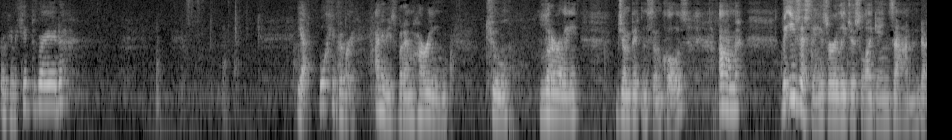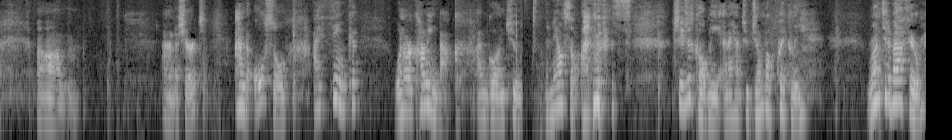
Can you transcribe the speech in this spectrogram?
We're gonna keep the braid. Yeah, we'll keep the braid. Anyways, but I'm hurrying to literally jump into some clothes. Um, the easiest thing is really just leggings and um and a shirt. And also, I think when we're coming back, I'm going to the nail salon she just called me and I had to jump up quickly, run to the bathroom.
